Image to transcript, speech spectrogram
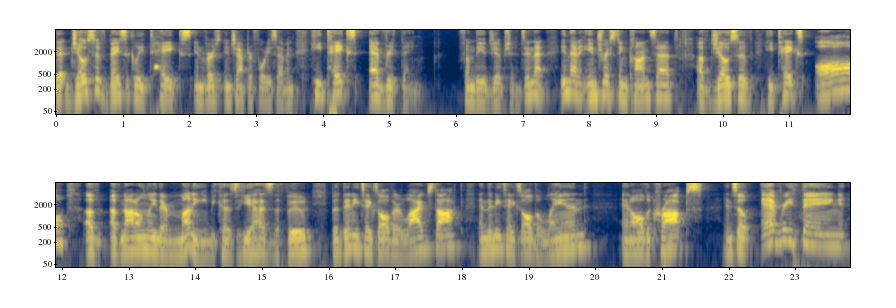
that Joseph basically takes in verse in chapter 47, he takes everything from the Egyptians. Isn't that, isn't that interesting concept of Joseph? He takes all of, of not only their money because he has the food, but then he takes all their livestock and then he takes all the land and all the crops. And so everything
